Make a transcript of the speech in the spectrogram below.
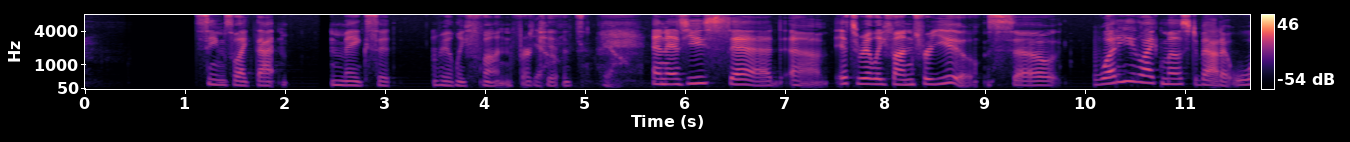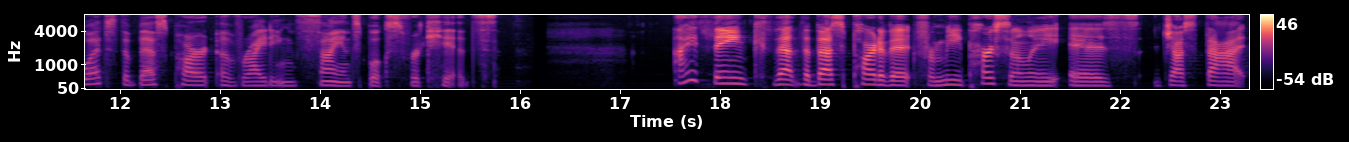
Seems like that makes it really fun for Yeah. kids. Yeah. And as you said um, it's really fun for you. So what do you like most about it? What's the best part of writing science books for kids? I think that the best part of it for me personally is just that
